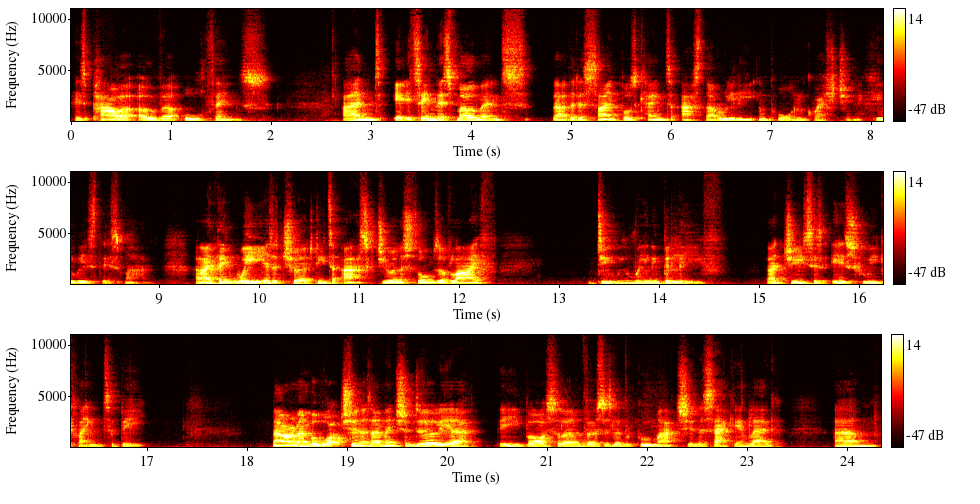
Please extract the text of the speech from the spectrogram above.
his power over all things. And it's in this moment that the disciples came to ask that really important question Who is this man? And I think we as a church need to ask during the storms of life do we really believe that Jesus is who he claimed to be? Now, I remember watching, as I mentioned earlier, the Barcelona versus Liverpool match in the second leg um,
